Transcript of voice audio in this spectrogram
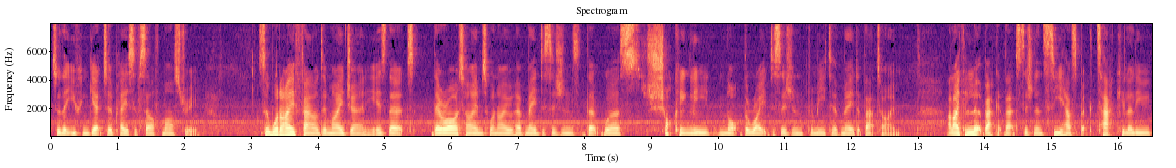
so that you can get to a place of self mastery. So, what I found in my journey is that there are times when I have made decisions that were shockingly not the right decision for me to have made at that time. And I can look back at that decision and see how spectacularly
